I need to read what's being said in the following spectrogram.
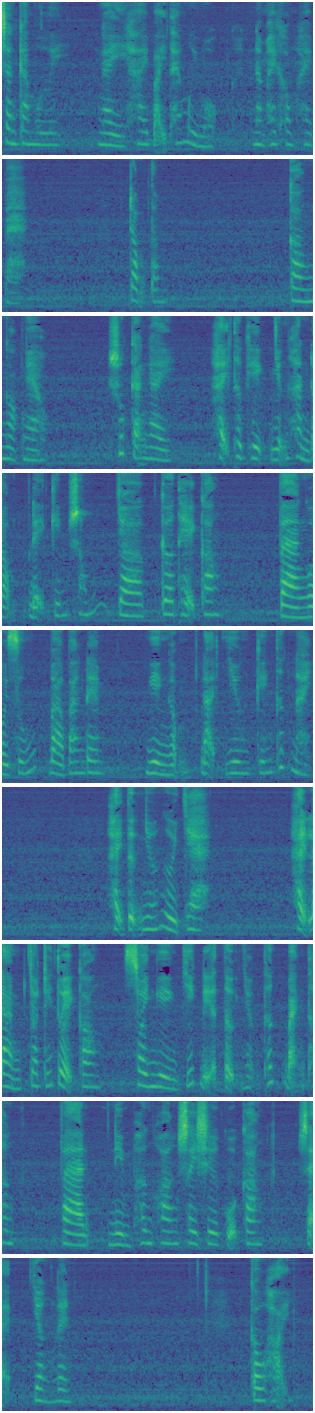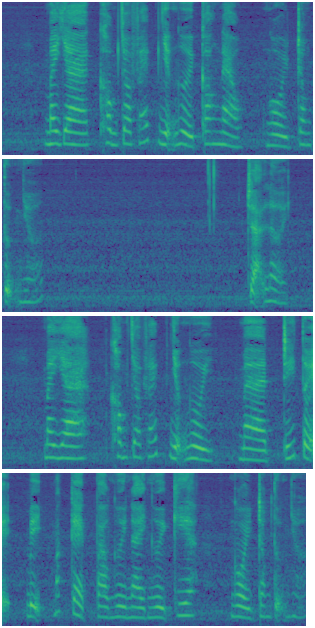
Sankamuli ngày 27 tháng 11 năm 2023 Trọng tâm. Con ngọt ngào. Suốt cả ngày, Hãy thực hiện những hành động để kiếm sống cho cơ thể con Và ngồi xuống vào ban đêm, Nghiền ngẫm đại dương kiến thức này. Hãy tưởng nhớ người cha. Hãy làm cho trí tuệ con xoay nghiền chiếc đĩa tự nhận thức bản thân và niềm hân hoan say sưa của con sẽ dâng lên. Câu hỏi, maya không cho phép những người con nào ngồi trong tưởng nhớ? Trả lời, maya không cho phép những người mà trí tuệ bị mắc kẹt vào người này người kia ngồi trong tưởng nhớ.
